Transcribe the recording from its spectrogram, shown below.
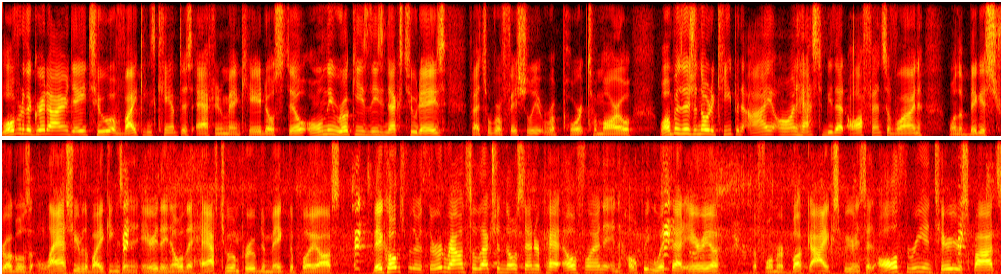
Well, over to the gridiron day two of Vikings camp this afternoon, Mankato. Still only rookies these next two days. Vets will officially report tomorrow. One position, though, to keep an eye on has to be that offensive line. One of the biggest struggles last year for the Vikings and an area they know they have to improve to make the playoffs. Big hopes for their third round selection, though, center Pat Elflein in helping with that area. The former Buckeye experienced at all three interior spots.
